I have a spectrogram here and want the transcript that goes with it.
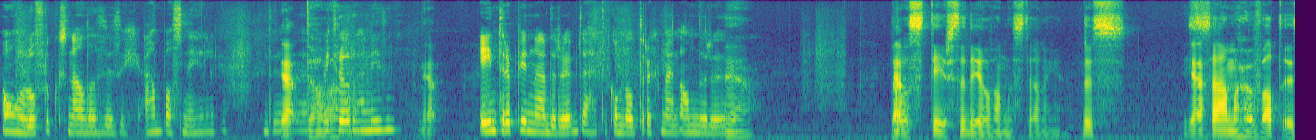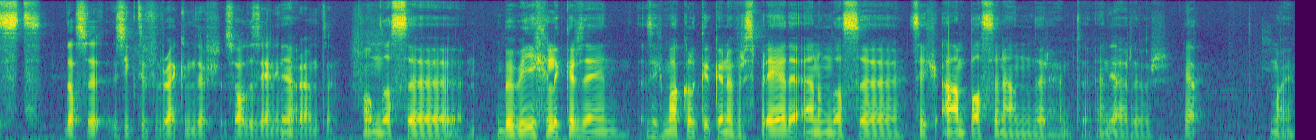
Ongelooflijk hoe snel dat ze zich aanpassen eigenlijk, de Ja, wel. micro-organismen. Ja. Eén tripje naar de ruimte en je komt al terug met een andere... ja. Dat Ja. was het eerste deel van de stelling. hè. Dus Ja. samengevat is het Dat ze ziekteverwekkender zouden zijn in Ja. de ruimte. omdat ze bewegelijker zijn, zich makkelijker kunnen verspreiden en omdat ze zich aanpassen aan de ruimte. En Ja. daardoor. Ja. Maar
